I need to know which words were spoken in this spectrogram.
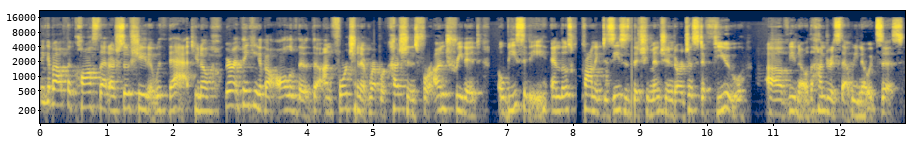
Think about the costs that are associated with that. You know, we aren't thinking about all of the, the unfortunate repercussions for untreated obesity. And those chronic diseases that you mentioned are just a few of, you know, the hundreds that we know exist.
